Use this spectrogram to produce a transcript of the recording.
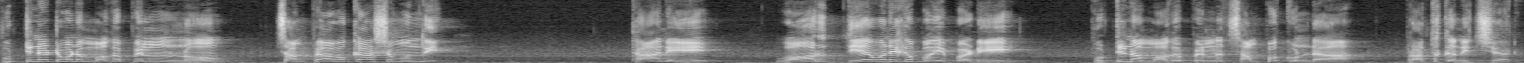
పుట్టినటువంటి మగపిల్లలను చంపే అవకాశం ఉంది. కానీ వారు దేవునికి భయపడి పుట్టిన మగపిల్లని చంపకుండా బ్రతకనిచ్చారు.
